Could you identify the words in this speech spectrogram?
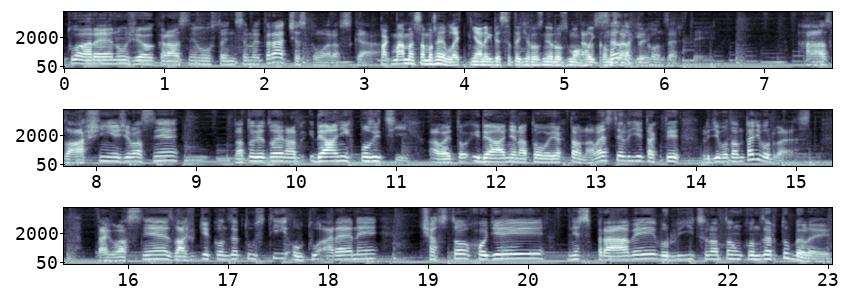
tu arénu, že jo, krásně u stanice metra Českomoravská. Pak máme samozřejmě Letňany, kde se teď hrozně rozmohly Tam koncerty. taky koncerty. A zvláštní je, že vlastně na to, že to je na ideálních pozicích, ale je to ideálně na to, jak tam navést ty lidi, tak ty lidi o tam teď odvést. Tak vlastně, zvlášť u těch koncertů z té O2 arény, často chodí mě zprávy od lidí, co na tom koncertu byli,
